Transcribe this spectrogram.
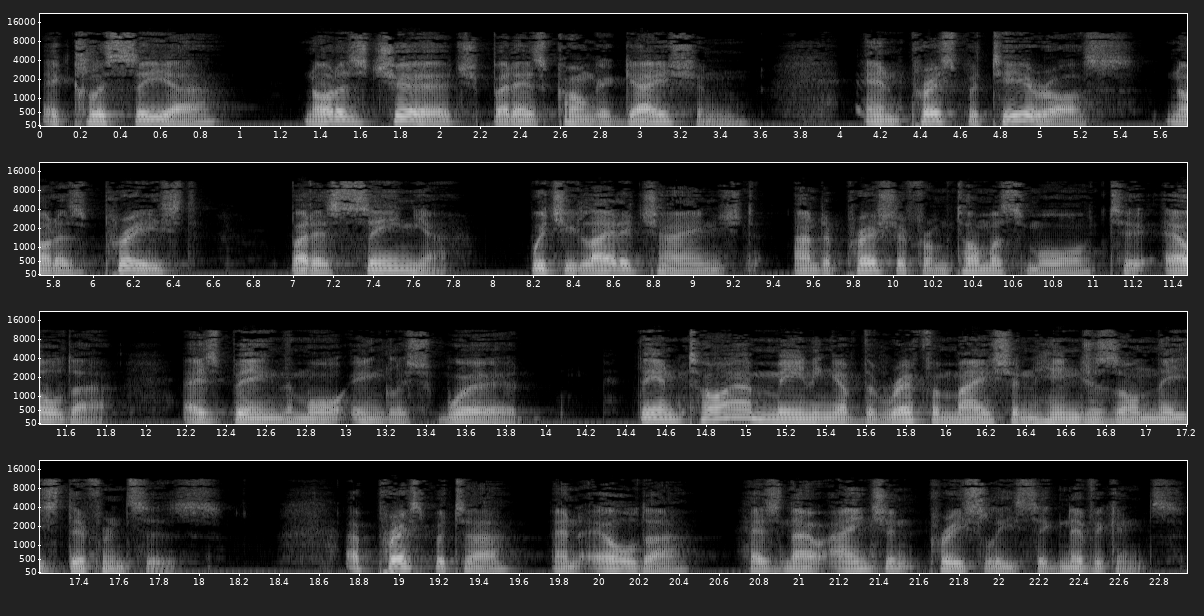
ecclesia not as church but as congregation, and presbyteros not as priest but as senior, which he later changed under pressure from Thomas More to elder as being the more English word. The entire meaning of the Reformation hinges on these differences. A presbyter, an elder, has no ancient priestly significance.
